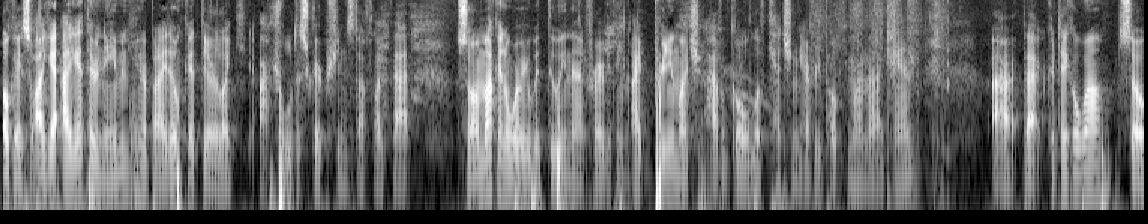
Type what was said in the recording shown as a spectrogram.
Okay, so I get I get their name in here, but I don't get their like actual description stuff like that. So I'm not gonna worry with doing that for everything. I pretty much have a goal of catching every Pokemon that I can uh, that could take a while. So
